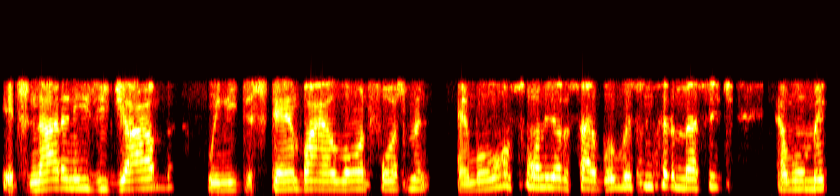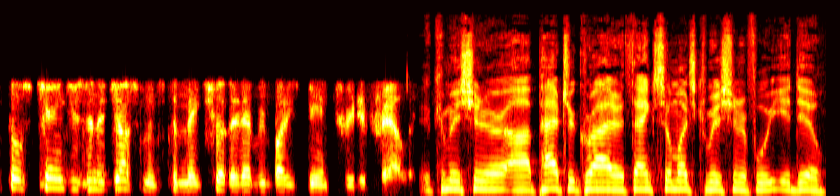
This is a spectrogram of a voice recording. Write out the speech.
It's not an easy job. We need to stand by our law enforcement, and we'll also on the other side we'll listen to the message and we'll make those changes and adjustments to make sure that everybody's being treated fairly. Commissioner uh, Patrick Ryder, thanks so much, Commissioner, for what you do.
